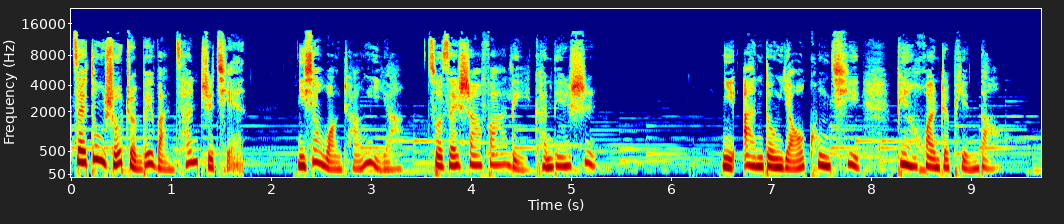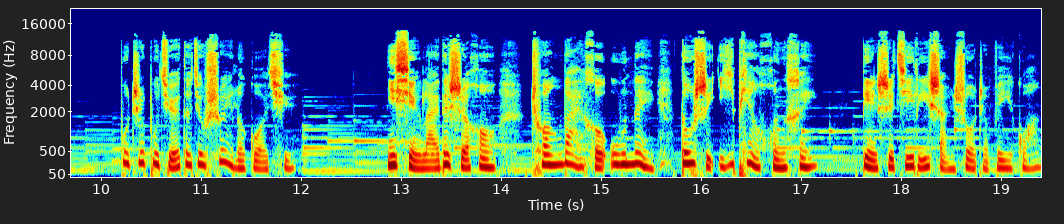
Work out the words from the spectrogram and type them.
在动手准备晚餐之前，你像往常一样坐在沙发里看电视。你按动遥控器，变换着频道，不知不觉的就睡了过去。你醒来的时候，窗外和屋内都是一片昏黑，电视机里闪烁着微光。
